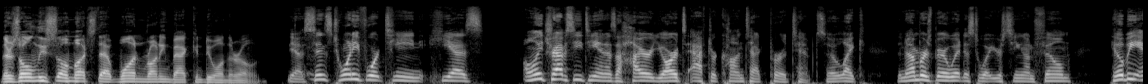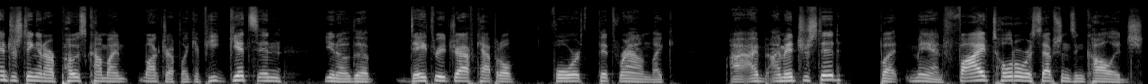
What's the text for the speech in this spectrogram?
there's only so much that one running back can do on their own. Yeah, since 2014, he has only Travis Etienne has a higher yards after contact per attempt. So like the numbers bear witness to what you're seeing on film. He'll be interesting in our post combine mock draft. Like if he gets in, you know, the day three draft capital fourth, fifth round, like I, I'm, I'm interested. But man, five total receptions in college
